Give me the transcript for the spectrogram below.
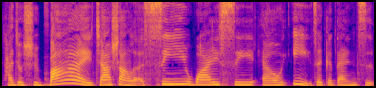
它就是 by 加上了 c y c l e 这个单字。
